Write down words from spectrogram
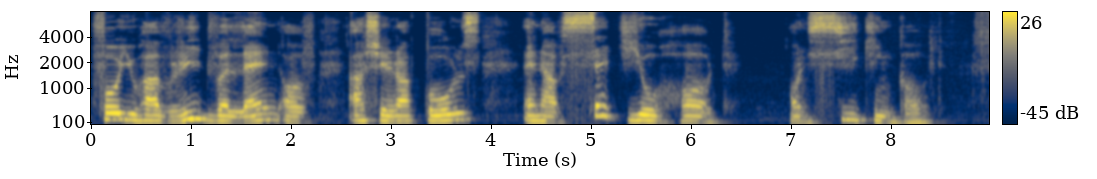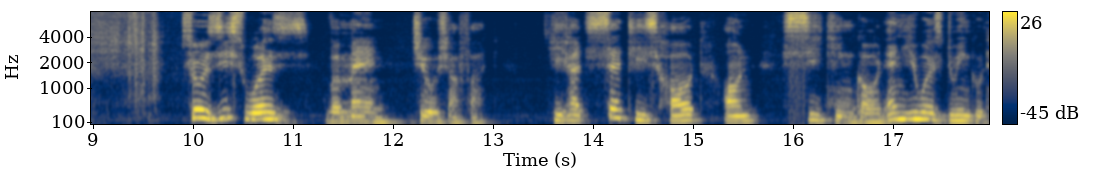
for you have rid the land of Asherah poles and have set your heart on seeking God. So this was the man, Jehoshaphat. He had set his heart on seeking God and he was doing good.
